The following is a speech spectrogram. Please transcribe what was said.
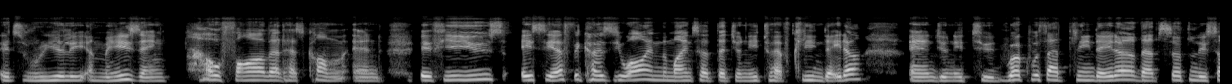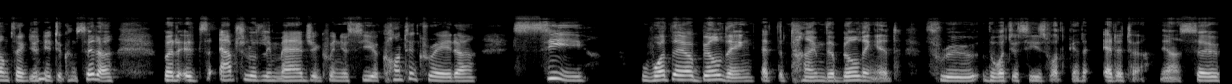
It's really amazing how far that has come. And if you use ACF because you are in the mindset that you need to have clean data and you need to work with that clean data, that's certainly something you need to consider. But it's absolutely magic when you see a content creator see what they are building at the time they're building it through the what you see is what get editor. Yeah. So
